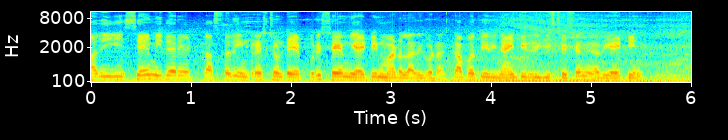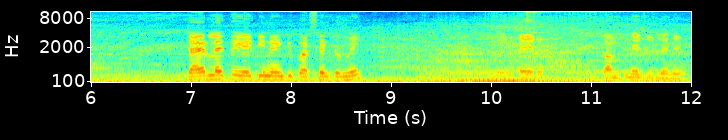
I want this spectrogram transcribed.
అది సేమ్ ఇదే రేట్కి వస్తుంది ఇంట్రెస్ట్ ఉంటే ఎప్పుడు సేమ్ ఎయిటీన్ మోడల్ అది కూడా. కాకపోతే ఇది నైన్టీన్ రిజిస్ట్రేషన్ అది ఎయిటీన్. టైర్లు అయితే ఎయిటీ నైంటీ పర్సెంట్ ఉన్నాయి. టైర్ కంపెనీ చూడలే నేను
